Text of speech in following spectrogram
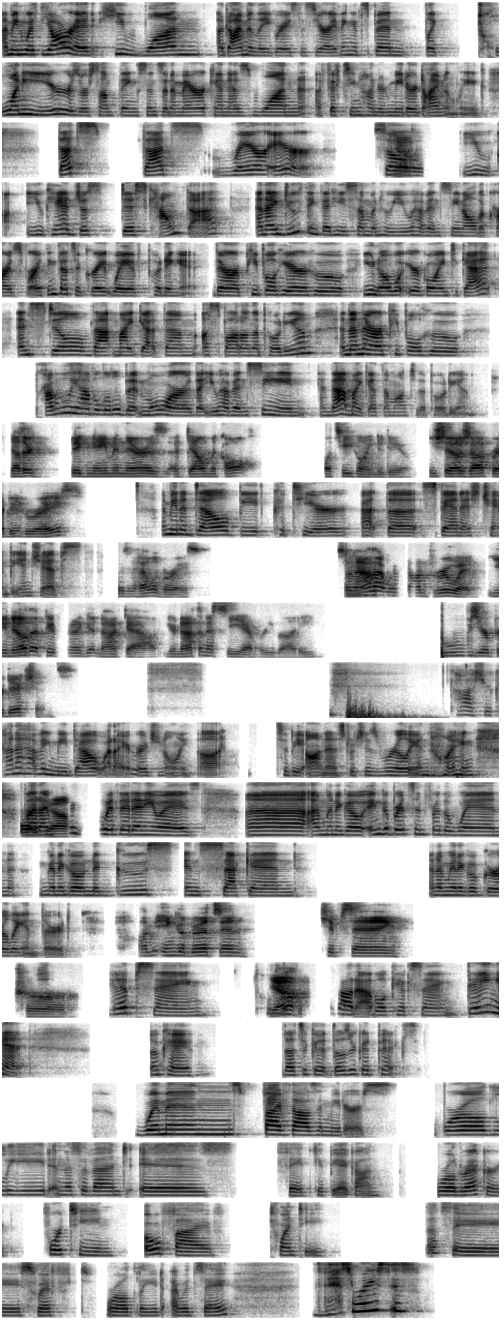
I mean, with Yared, he won a Diamond League race this year. I think it's been like 20 years or something since an American has won a 1500 meter Diamond League. That's that's rare air. So yeah. you you can't just discount that. And I do think that he's someone who you haven't seen all the cards for. I think that's a great way of putting it. There are people here who you know what you're going to get, and still that might get them a spot on the podium. And then there are people who probably have a little bit more that you haven't seen, and that might get them onto the podium. Another big name in there is Adel Mechaal. What's he going to do? He shows up ready to race. I mean, Adele beat Katir at the Spanish championships. It was a hell of a race. So now that we've gone through it, you know that people are going to get knocked out. You're not going to see everybody. Who's your predictions? Gosh, you're kind of having me doubt what I originally thought, to be honest, which is really annoying. But I'm with it anyways. Uh, I'm gonna go Ingebrigtsen for the win. I'm gonna go Nuguse in second, and I'm gonna go Gurley in third. I'm Ingebrigtsen. Kipsang, Kerr. Kipsang. Totally yeah. About Abel Kipsang. Dang it. Okay. That's a good those are good picks. Women's 5,000 meters. World lead in this event is Faith Kipyegon. World record 14 05 20. That's a swift world lead, I would say. This race is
